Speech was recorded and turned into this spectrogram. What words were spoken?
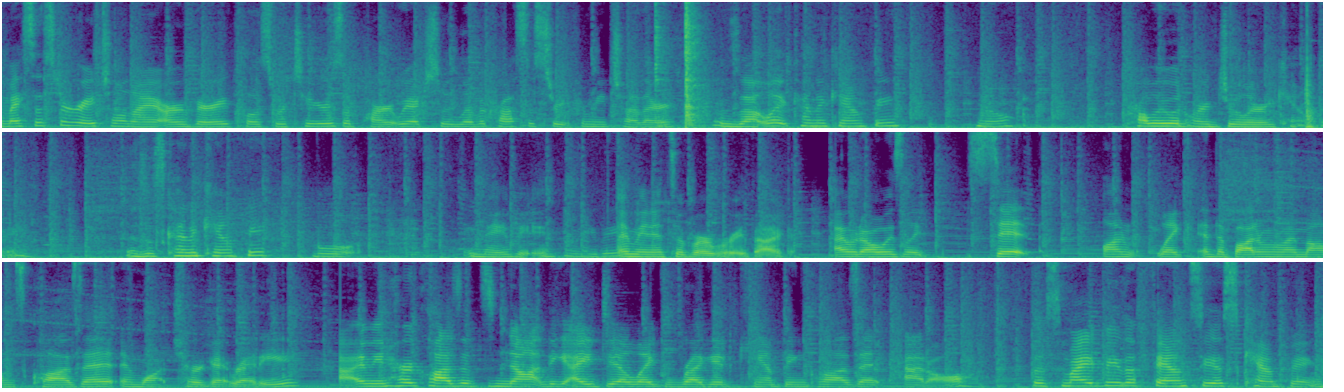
my sister Rachel and I are very close. We're two years apart. We actually live across the street from each other. Is that like kind of campy? No. Probably wouldn't wear jewelry camping. Is this kind of campy? Well, maybe. Maybe. I mean, it's a Burberry bag. I would always like sit on like at the bottom of my mom's closet and watch her get ready. I mean, her closet's not the ideal like rugged camping closet at all. This might be the fanciest camping.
